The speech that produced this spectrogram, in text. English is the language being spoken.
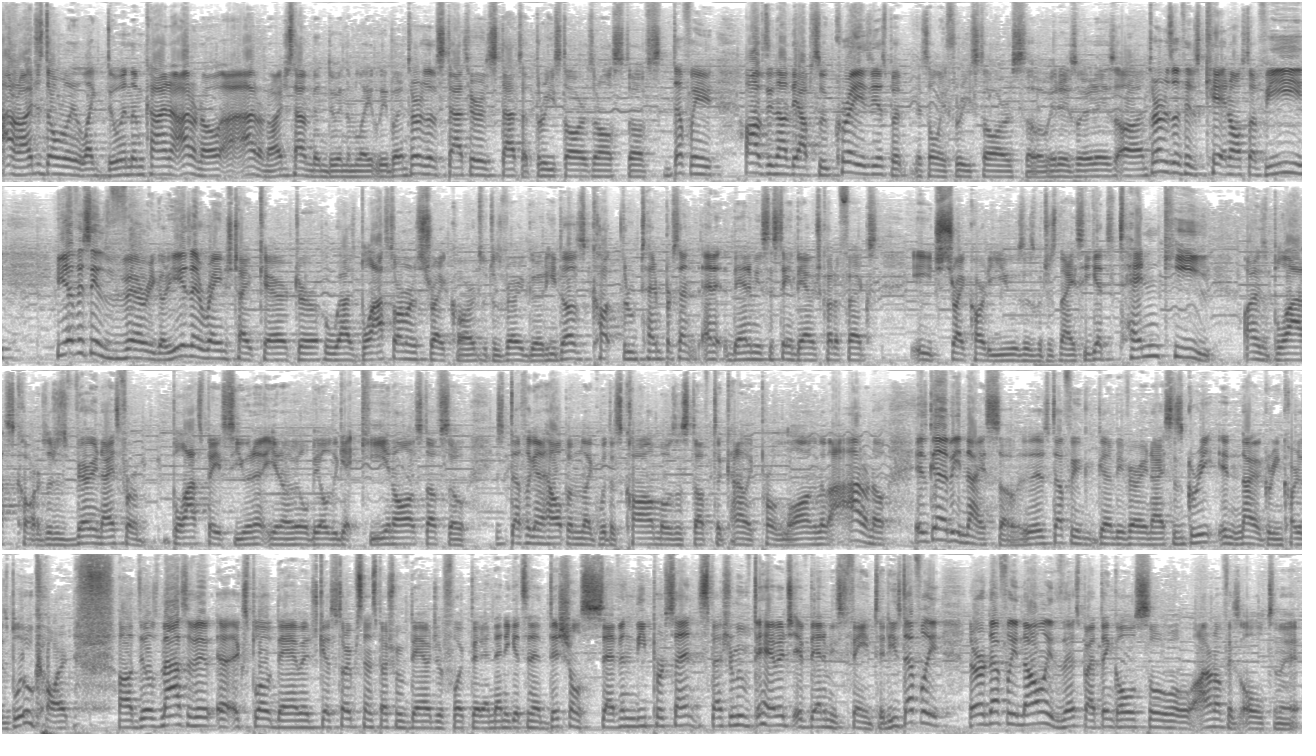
I don't know. I just don't really like doing them, kind of. I don't know. I, I, don't know. I just haven't been doing them lately. But in terms of stats here, stats at three stars and all stuff. Definitely, obviously not the absolute craziest, but it's only three stars, so it is what it is. Uh, in terms of his kit and all stuff, he he definitely seems very good. He is a range type character who has blast armor and strike cards, which is very good. He does cut through 10% the enemy's sustained damage cut effects each strike card he uses, which is nice. He gets 10 ki on his blast cards, which is very nice for a blast-based unit. You know, he'll be able to get ki and all that stuff, so it's definitely gonna help him like with his combos and stuff to kind of like prolong them. I don't know. It's gonna be nice, though. It's definitely gonna be very nice. His green, not a green card, his blue card uh, deals massive uh, explode damage, gets 30% special move damage inflicted, and then he gets an additional 70% special move damage if the enemy's fainted. He's definitely there are definitely not only this, but I think also I don't know if his ultimate.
